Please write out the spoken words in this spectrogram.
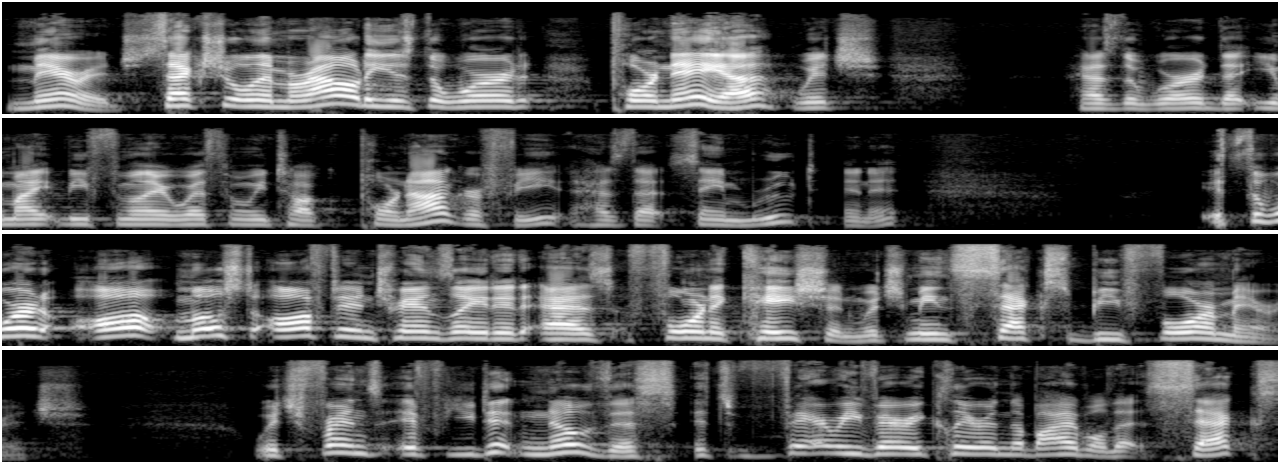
marriage. Sexual immorality is the word porneia, which has the word that you might be familiar with when we talk pornography. It has that same root in it. It's the word all, most often translated as fornication, which means sex before marriage. Which, friends, if you didn't know this, it's very, very clear in the Bible that sex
